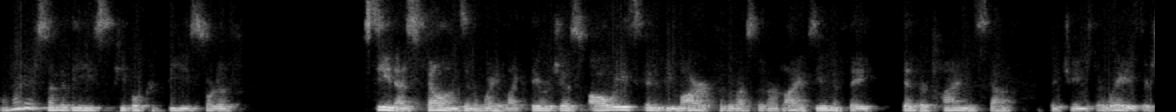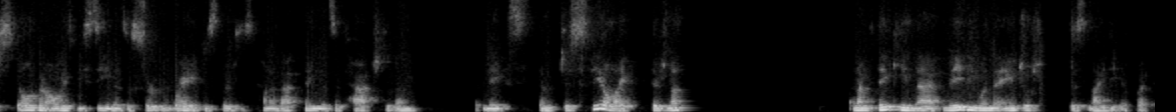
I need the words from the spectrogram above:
I wonder if some of these people could be sort of seen as felons in a way, like they were just always going to be marked for the rest of their lives, even if they did their time and stuff they change their ways, they're still going to always be seen as a certain way. Just there's this kind of that thing that's attached to them that makes them just feel like there's nothing. And I'm thinking that maybe when the angel, just an idea, but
